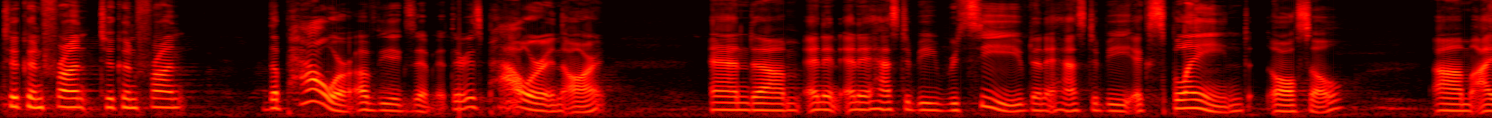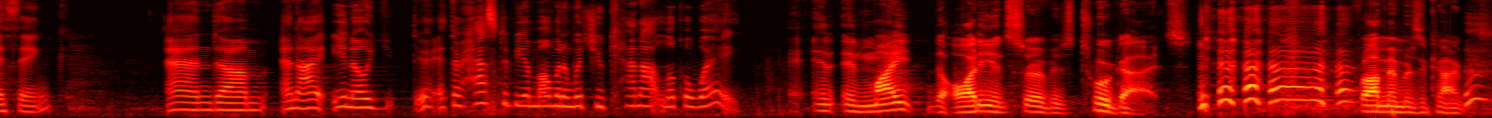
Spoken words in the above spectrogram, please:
to confront, to confront the power of the exhibit. There is power in art, and, um, and, it, and it has to be received and it has to be explained also um, I think. And, um, and I, you know, there, there, has to be a moment in which you cannot look away. And, and might the audience serve as tour guides for our members of Congress?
